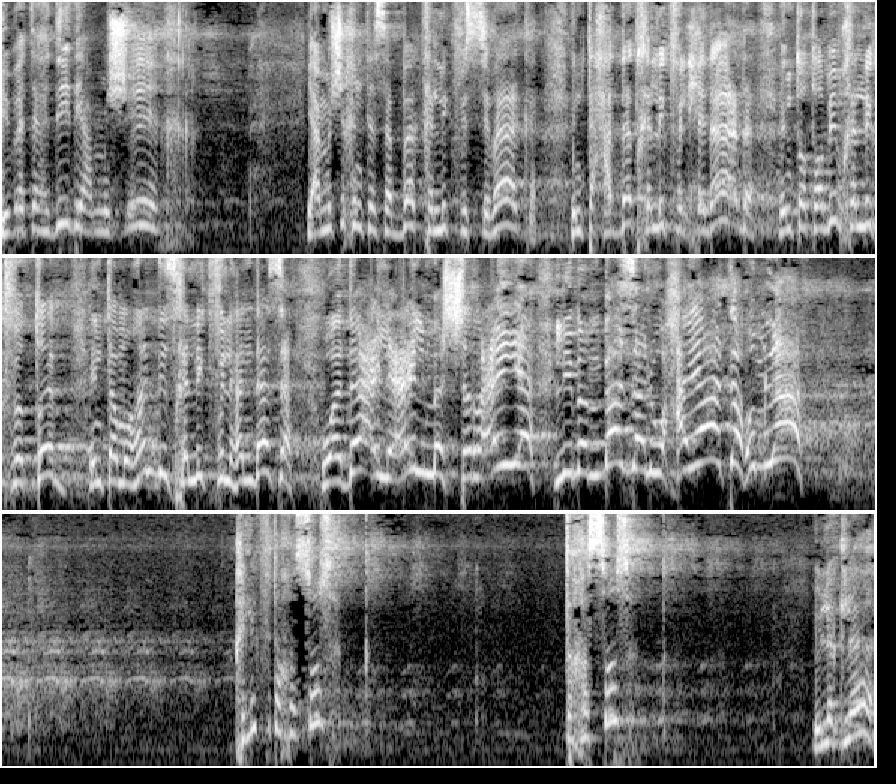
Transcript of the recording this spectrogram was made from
يبقى تهديد يا عم الشيخ. يا عم الشيخ انت سباك خليك في السباكة انت حداد خليك في الحدادة انت طبيب خليك في الطب انت مهندس خليك في الهندسة ودع العلم الشرعية لمن بذلوا حياتهم له. خليك في تخصصك. تخصصك. يقول لك لا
